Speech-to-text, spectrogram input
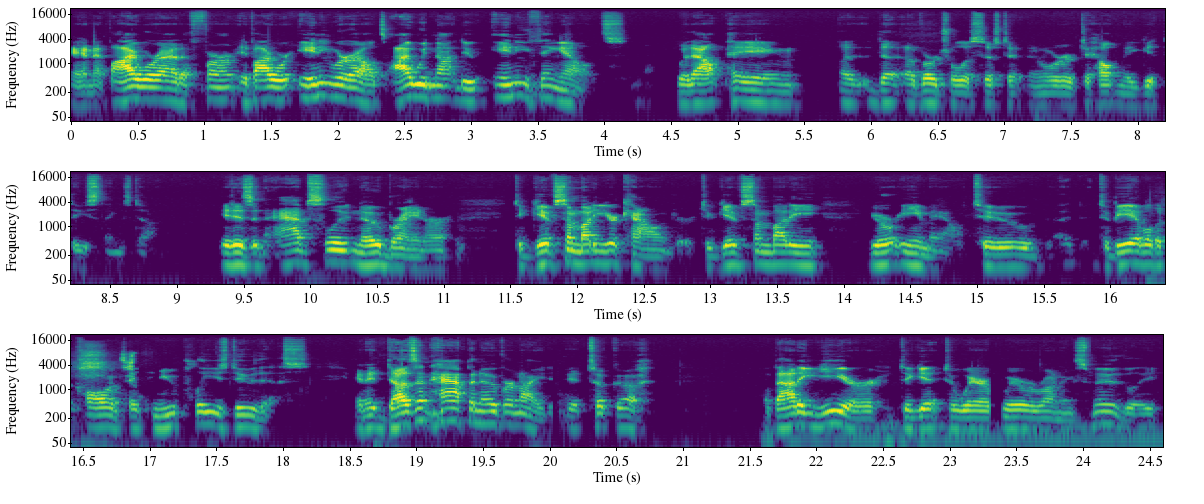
And if I were at a firm, if I were anywhere else, I would not do anything else without paying a, the, a virtual assistant in order to help me get these things done. It is an absolute no brainer to give somebody your calendar, to give somebody your email, to to be able to call and say, "Can you please do this?" And it doesn't happen overnight. It took a about a year to get to where we were running smoothly.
